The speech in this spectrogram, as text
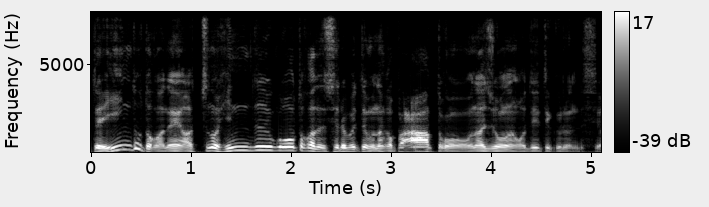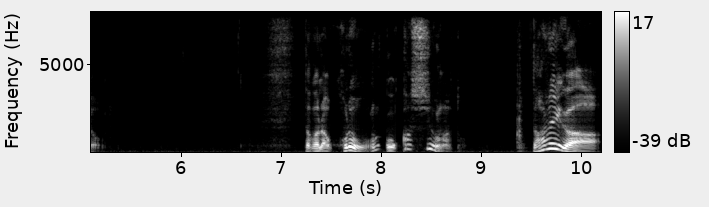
で、インドとかね、あっちのヒンドゥー語とかで調べてもなんかバーっと同じようなのが出てくるんですよ。だから、これ、なんかおかしいよなと。誰が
